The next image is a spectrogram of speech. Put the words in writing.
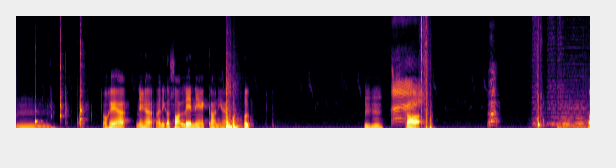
อืมโอเคฮะนี่ฮะอันนี้ก็สอนเล่นแนก่อนนี่ฮะปึก อือฮึก็เอ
